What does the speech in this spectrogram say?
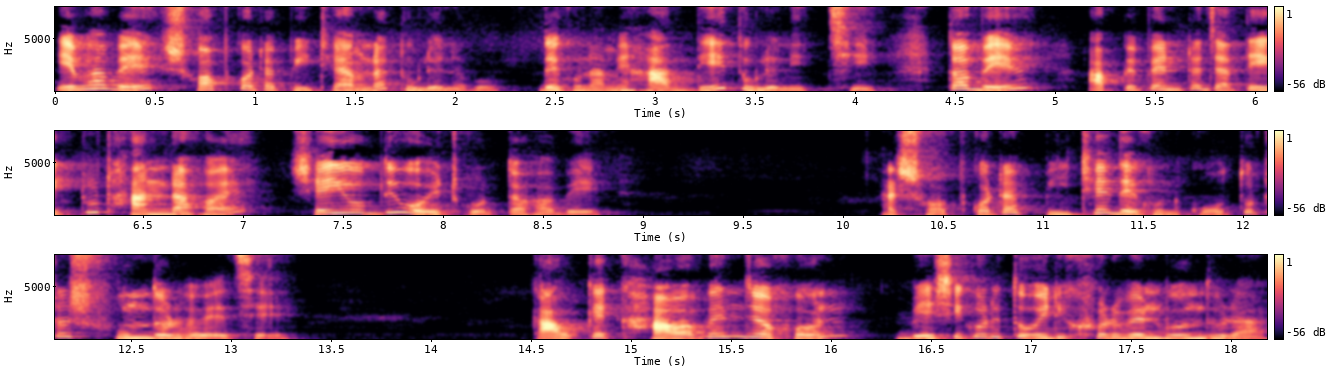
এভাবে সব কটা পিঠে আমরা তুলে নেব। দেখুন, আমি হাত দিয়েই তুলে নিচ্ছি। তবে আপে প্যানটা যাতে একটু ঠান্ডা হয়, সেই অবধি ওয়েট করতে হবে। আর সবকটা পিঠে দেখুন কতটা সুন্দর হয়েছে। কাউকে খাওয়াবেন যখন, বেশি করে তৈরি করবেন বন্ধুরা,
